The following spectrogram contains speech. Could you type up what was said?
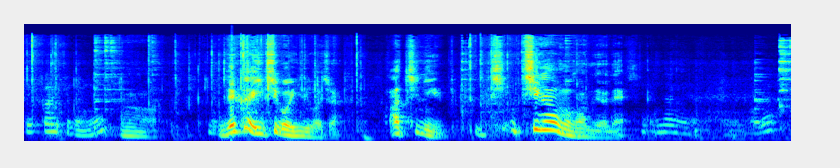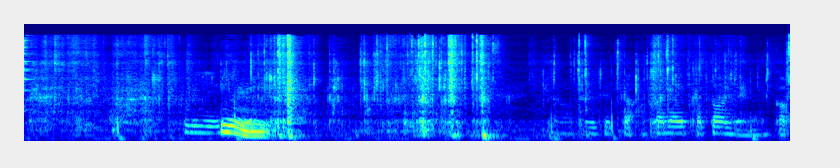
でっかいけどね。ああでかいイチゴいるわ、じゃあ。あっちに、ち違うのがあるんだよね。うんうん。開かないパターンじゃないか。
